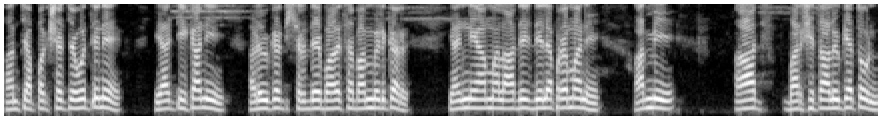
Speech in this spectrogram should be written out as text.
आमच्या पक्षाच्या वतीने या ठिकाणी ॲडव्होकेट श्रद्धे बाळासाहेब आंबेडकर यांनी आम्हाला आदेश दिल्याप्रमाणे आम्ही आज बार्शी तालुक्यातून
